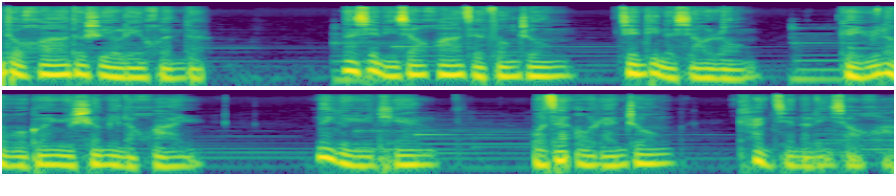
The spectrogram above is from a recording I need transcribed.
每一朵花都是有灵魂的，那些凌霄花在风中坚定的笑容，给予了我关于生命的话语。那个雨天，我在偶然中看见了凌霄花。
